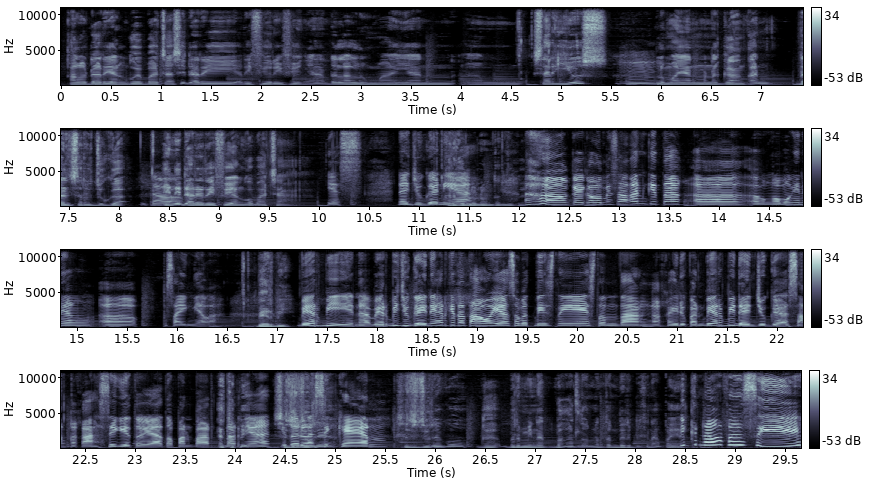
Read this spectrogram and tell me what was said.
Kalau dari yang gue baca sih dari review-reviewnya adalah lumayan em, serius, Hmm, lumayan menegangkan dan seru juga. betul. Ini dari review yang gue baca. Yes. Nah juga nih Karena ya. nonton juga. Oke, kalau misalkan kita eh, ngomongin yang eh, pesaingnya lah. Barbie. Barbie. Nah, Barbie juga ini kan kita tahu ya sobat bisnis tentang eh, kehidupan Barbie dan juga sang kekasih gitu ya, topan partnernya. itu adalah si Ken. Sejujurnya gue gak berminat banget loh nonton Barbie. Kenapa ya? Ini kenapa sih?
